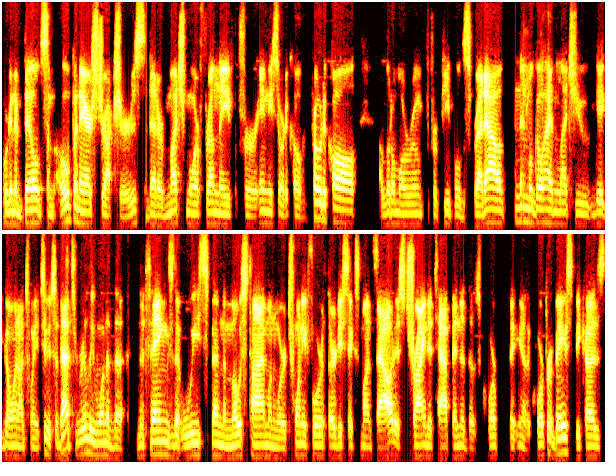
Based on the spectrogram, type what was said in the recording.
We're going to build some open air structures that are much more friendly for any sort of COVID protocol, a little more room for people to spread out and then we'll go ahead and let you get going on 22 so that's really one of the the things that we spend the most time when we're 24 36 months out is trying to tap into those corp you know the corporate base because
